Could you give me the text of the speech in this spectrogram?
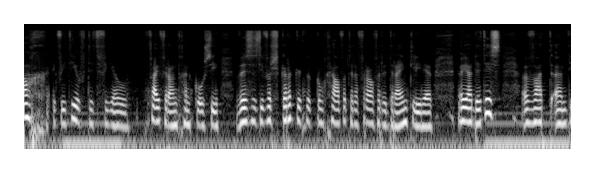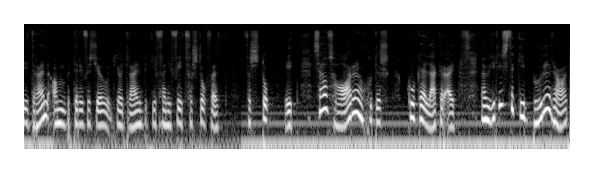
ach, ek weet nie of dit vir jou 5 rand gaan kosie, wis is die verskrikkelike kom geld wat hulle vraag vir die dreincleaner. Nou ja, dit is wat um, die drein aan betref as jou, jou drein bykie van die vet verstof het, verstop het. Selfs haare en goeders kook hy lekker uit. Nou hierdie stikkie boereraad,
